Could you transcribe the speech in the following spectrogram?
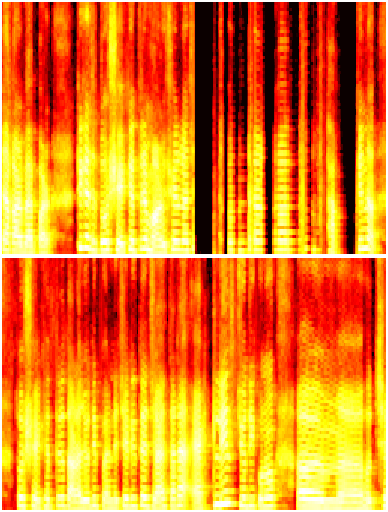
টাকার ব্যাপার, ঠিক আছে? তো সেক্ষেত্রে মানুষের কাছে টাকা থাকে না, তো সেক্ষেত্রে তারা যদি পন্ডিচেরিতে যায়, তারা অ্যাটলিস্ট যদি কোনো হচ্ছে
